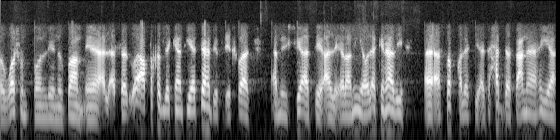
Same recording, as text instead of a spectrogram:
واشنطن لنظام الأسد. وأعتقد كانت هي تهدف لإخراج الميليشيات الإيرانية ولكن هذه الصفقة التي أتحدث عنها هي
